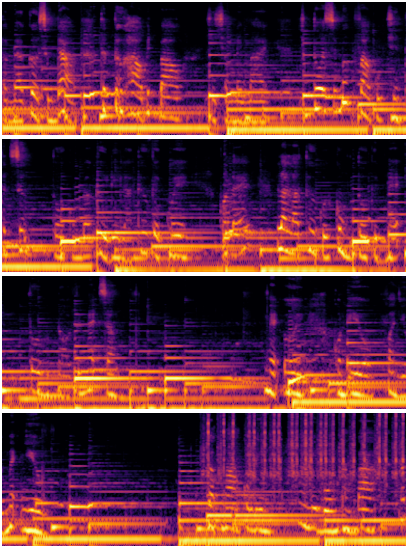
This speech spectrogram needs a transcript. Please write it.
cắm lá cờ xuống đảo, thật tự hào biết bao. Chỉ trong ngày mai, chúng tôi sẽ bước vào cuộc chiến thật sự. Tôi cũng đã gửi đi lá thư về quê. Có lẽ là lá thư cuối cùng tôi gửi mẹ. Tôi muốn nói với mẹ rằng mẹ ơi con yêu và nhớ mẹ nhiều. Đặc Ma Cô Đình, ngày 14 tháng 3 năm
